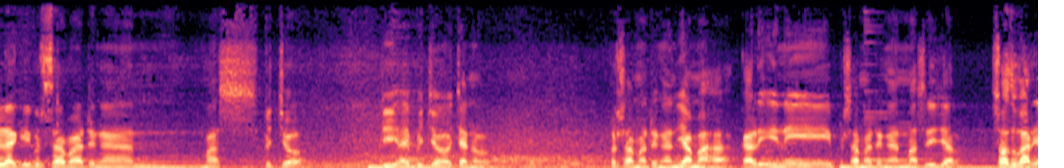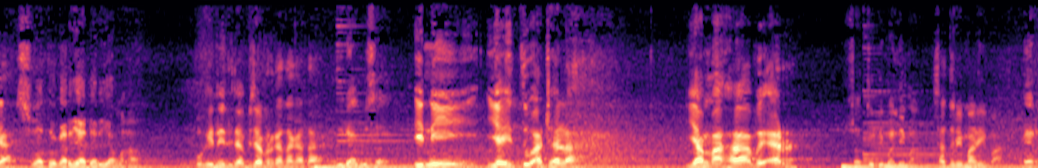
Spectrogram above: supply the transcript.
lagi bersama dengan Mas Bejo di iBejo Channel bersama dengan Yamaha. Kali ini bersama dengan Mas Rizal. Suatu karya. Suatu karya dari Yamaha. Uh ini tidak bisa berkata-kata. Tidak bisa. Ini yaitu adalah Yamaha WR 155 155. R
